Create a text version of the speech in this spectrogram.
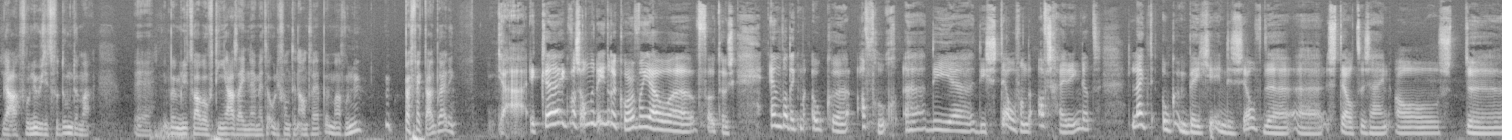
Ja, voor nu is dit voldoende, maar ik ben benieuwd waar we over tien jaar zijn met de olifant in Antwerpen. Maar voor nu, perfecte uitbreiding. Ja, ik, ik was onder de indruk hoor van jouw foto's. En wat ik me ook afvroeg, die, die stijl van de afscheiding, dat lijkt ook een beetje in dezelfde stijl te zijn als de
